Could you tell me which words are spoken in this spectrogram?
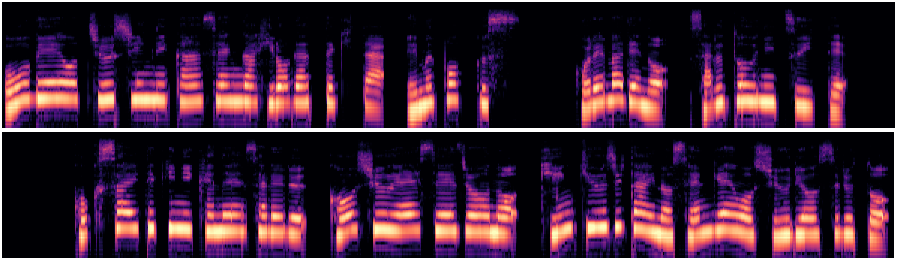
欧米を中心に感染が広がってきた MPOX、これまでのサル痘について、国際的に懸念される公衆衛生上の緊急事態の宣言を終了すると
